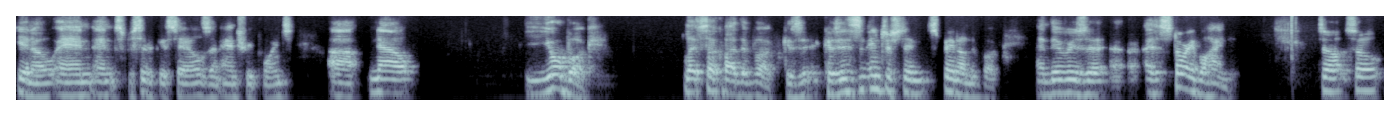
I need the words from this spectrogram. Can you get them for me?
you know, and and specifically sales and entry points. Uh, now, your book. Let's talk about the book because because it's an interesting spin on the book, and there is a, a story behind it. So so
